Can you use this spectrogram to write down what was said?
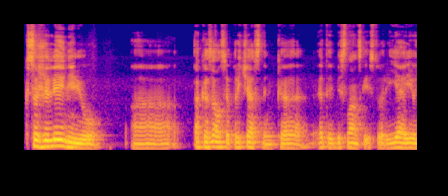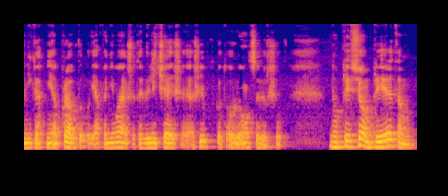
к сожалению, а, оказался причастным к этой бесланской истории. Я ее никак не оправдываю. Я понимаю, что это величайшая ошибка, которую он совершил. Но при всем при этом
